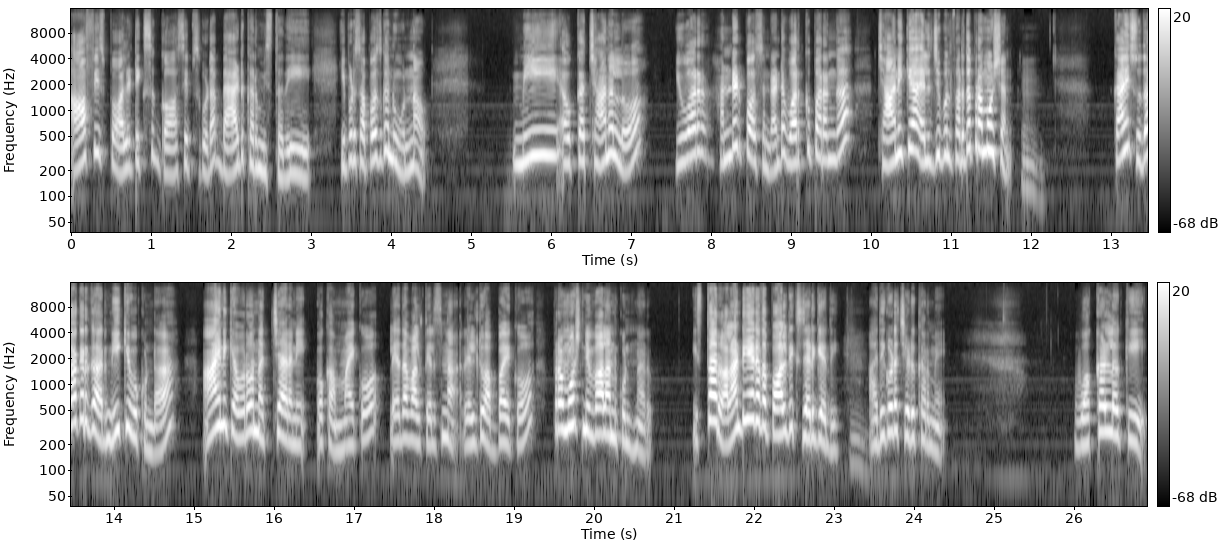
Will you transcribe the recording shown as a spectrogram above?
office politics gossips కూడా బ్యాడ్ కర్మిస్తుంది. ఇప్పుడు సపోజ్గా నువ్వు ఉన్నావు. మీ ఒక ఛానల్లో యువర్ హండ్రెడ్ పర్సెంట్ అంటే వర్క్ పరంగా Chanakya eligible for the promotion కానీ సుధాకర్ గారు నీకు ఇవ్వకుండా ఆయనకి ఎవరో నచ్చారని ఒక అమ్మాయికో లేదా వాళ్ళకి తెలిసిన రిలేటివ్ అబ్బాయికో ప్రమోషన్ ఇవ్వాలనుకుంటున్నారు. ఇస్తారు. అలాంటివే కదా పాలిటిక్స్ జరిగేది. అది కూడా చెడు కర్మే. ఒకళ్ళకి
